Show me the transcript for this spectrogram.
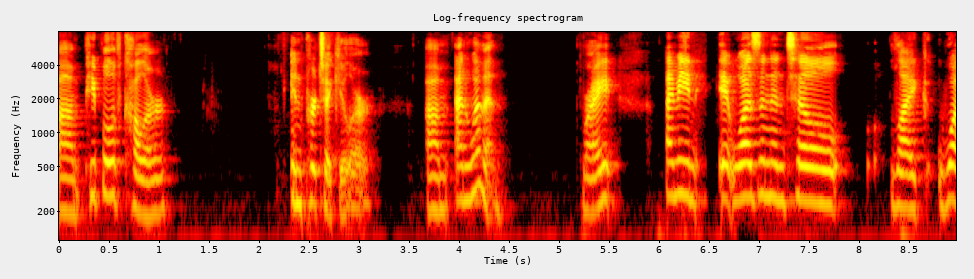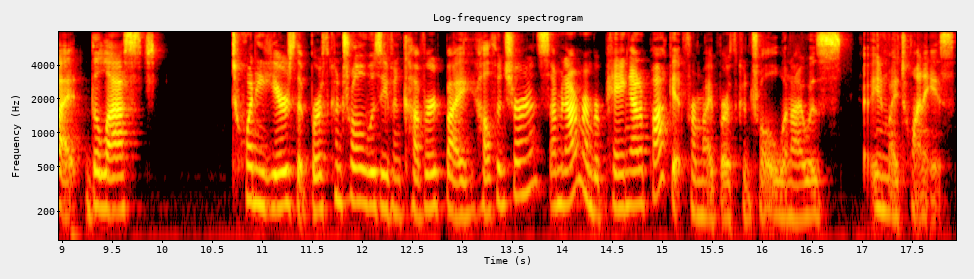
Um, people of color in particular um, and women, right? I mean, it wasn't until like what, the last 20 years that birth control was even covered by health insurance. I mean, I remember paying out of pocket for my birth control when I was in my 20s.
